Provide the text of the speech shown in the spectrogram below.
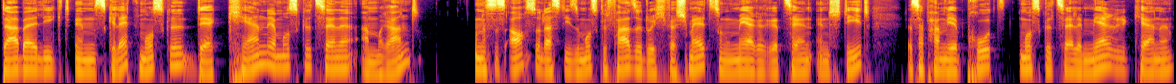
Dabei liegt im Skelettmuskel der Kern der Muskelzelle am Rand. Und es ist auch so, dass diese Muskelfaser durch Verschmelzung mehrerer Zellen entsteht. Deshalb haben wir pro Muskelzelle mehrere Kerne,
